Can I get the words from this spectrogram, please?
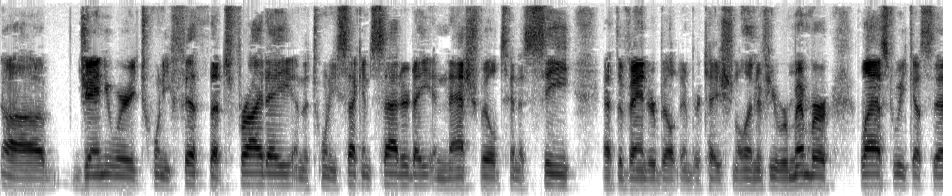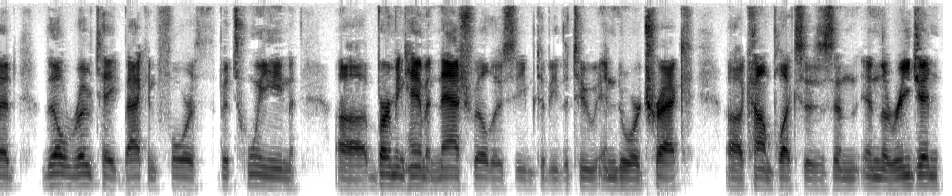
uh, January 25th, that's Friday, and the 22nd, Saturday in Nashville, Tennessee at the Vanderbilt Invitational. And if you remember last week, I said they'll rotate back and forth between uh, Birmingham and Nashville. Those seem to be the two indoor track uh, complexes in, in the region.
